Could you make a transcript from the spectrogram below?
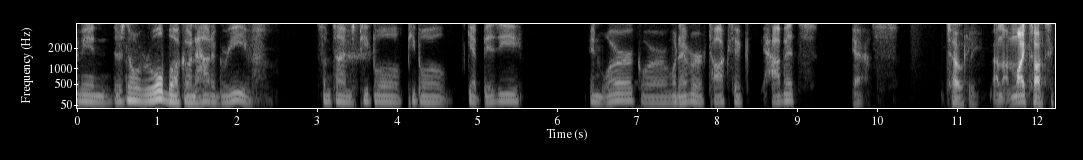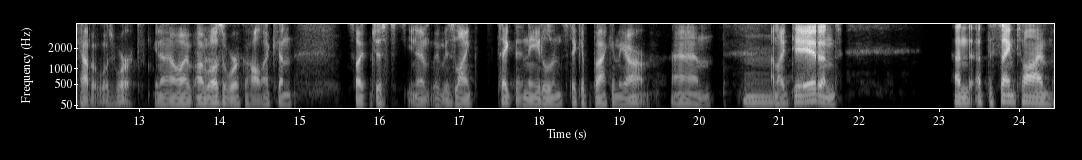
I mean, there's no rule book on how to grieve. Sometimes people people get busy in work or whatever toxic habits. Yes, totally. And uh, my toxic habit was work. You know, I, I was a workaholic, and so I just, you know, it was like take the needle and stick it back in the arm. Um, mm. and I did, and and at the same time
